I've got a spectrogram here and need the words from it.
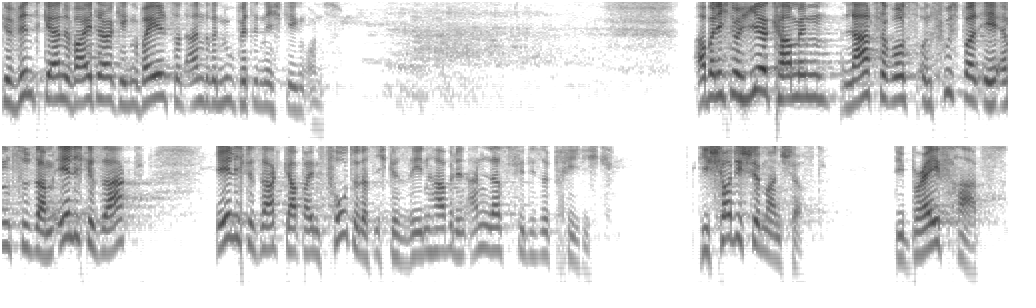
gewinnt gerne weiter gegen Wales und andere, nur bitte nicht gegen uns. Aber nicht nur hier kamen Lazarus und Fußball-EM zusammen. Ehrlich gesagt, ehrlich gesagt gab ein Foto, das ich gesehen habe, den Anlass für diese Predigt. Die schottische Mannschaft, die Bravehearts,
